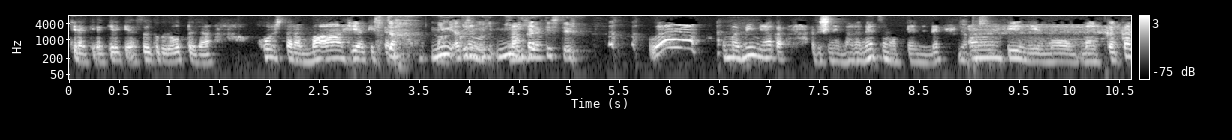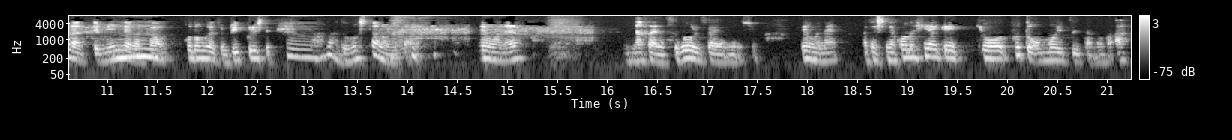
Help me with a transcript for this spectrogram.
キラキラキラキラするところでおったじゃん。こうしたら、まあ、日焼けし来た。た。耳私も耳日焼けしてるお前耳赤い。私ね、まだ熱持ってんねんね。やっぱしあの日にもう真っ赤っかなってみんながさ、うん子供たちもびっくりして、うんママどうしたのみたいな。でもね、皆さんにすごいうるさい話ででもね、私ね、この日焼け、今日ふと思いついたのが、あ、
